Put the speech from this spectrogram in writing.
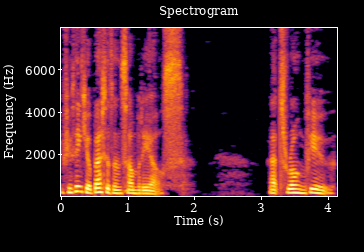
if you think you're better than somebody else, that's wrong view.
